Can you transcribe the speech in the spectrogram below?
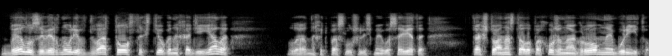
Беллу завернули в два толстых стеганых одеяла, ладно, хоть послушались моего совета, так что она стала похожа на огромное буррито.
